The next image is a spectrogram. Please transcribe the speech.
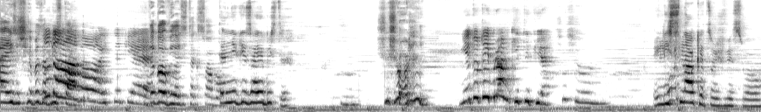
Ej, jesteś chyba za No blisko. dawaj, typie. Tego widać tak słabo. Ten nick jest zajebisty. Siusior. Nie do tej bramki, typie. Siusior. I Lisnakę coś wysłał.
